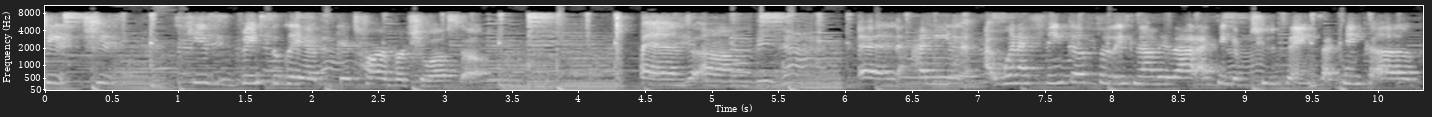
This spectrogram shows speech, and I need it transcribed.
she's she's she's basically a guitar virtuoso. And um, and I mean, when I think of Feliz Navidad, I think of two things. I think of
